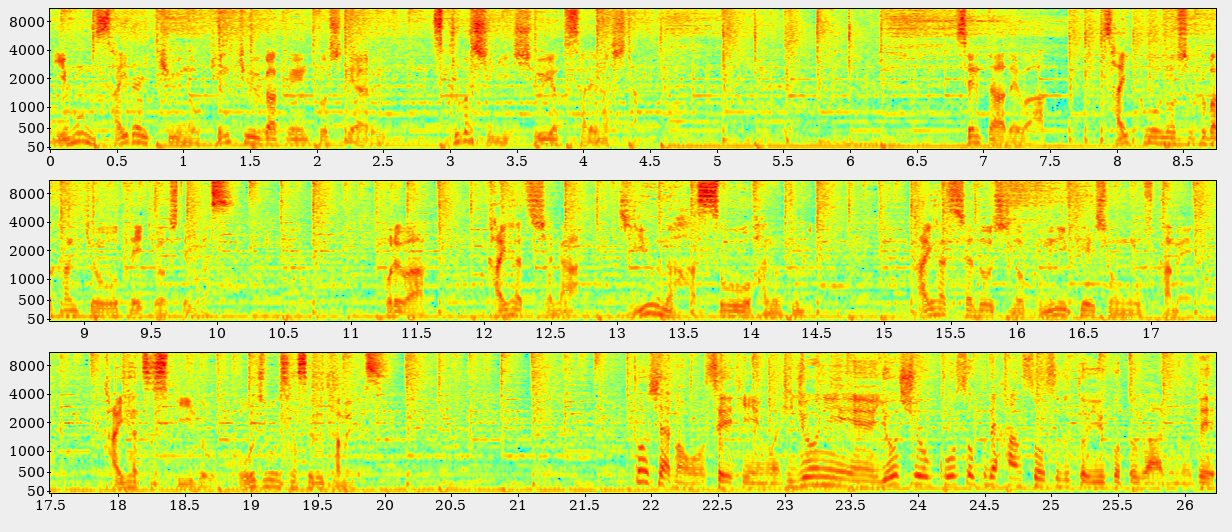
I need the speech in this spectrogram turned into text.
日本最大級の研究学園都市であるつくば市に集約されました。センターでは最高の職場環境を提供しています。これは開発者が自由な発想を育み開発者同士のコミュニケーションを深め開発スピードを向上させるためです。当社の製品は非常に用紙を高速で搬送するということがあるので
